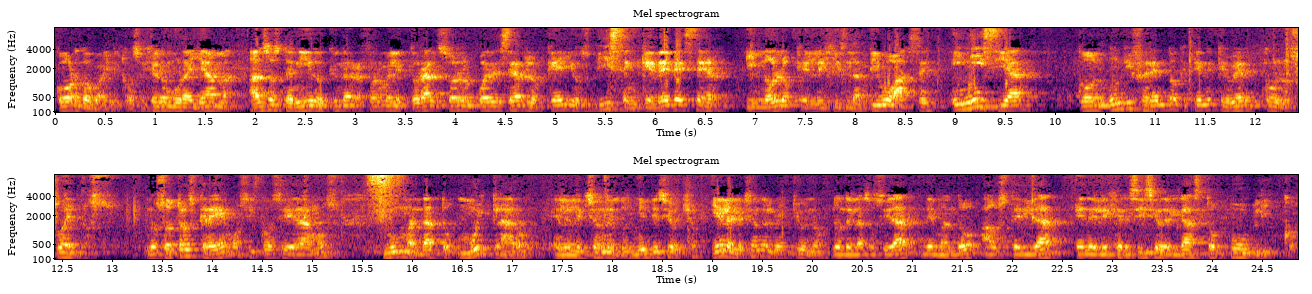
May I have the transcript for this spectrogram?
Córdoba y el consejero Murayama han sostenido que una reforma electoral solo puede ser lo que ellos dicen que debe ser y no lo que el legislativo hace, inicia con un diferendo que tiene que ver con los sueldos. Nosotros creemos y consideramos un mandato muy claro en la elección del 2018 y en la elección del 21, donde la sociedad demandó austeridad en el ejercicio del gasto público.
